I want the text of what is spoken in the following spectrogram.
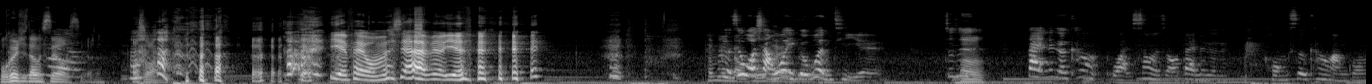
我可以去当 sales 了，好爽。叶配，我们现在还没有叶配。可是我想问一个问题，耶，就是戴那个看晚上的时候戴那个红色抗蓝光，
